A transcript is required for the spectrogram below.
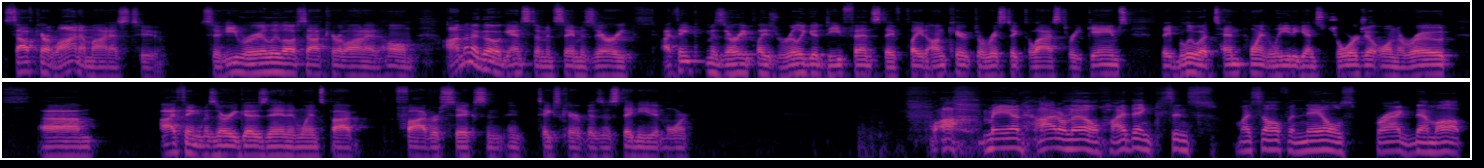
South Carolina minus two. So he really loves South Carolina at home. I'm going to go against him and say Missouri. I think Missouri plays really good defense. They've played uncharacteristic the last three games. They blew a 10 point lead against Georgia on the road. Um, I think Missouri goes in and wins by five or six and, and takes care of business. They need it more. Ah, man, I don't know. I think since myself and Nails bragged them up,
